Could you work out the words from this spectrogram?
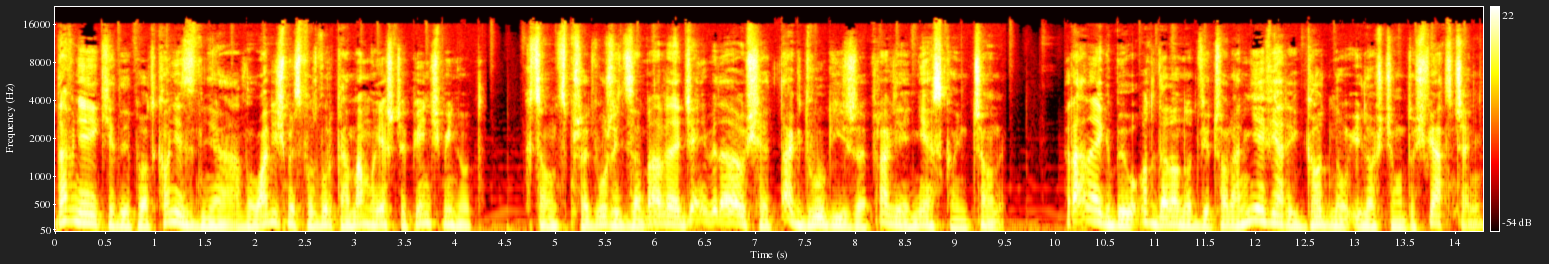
Dawniej, kiedy pod koniec dnia wołaliśmy z podwórka mamo jeszcze 5 minut, chcąc przedłużyć zabawę, dzień wydawał się tak długi, że prawie nieskończony. Ranek był oddalony od wieczora niewiarygodną ilością doświadczeń.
